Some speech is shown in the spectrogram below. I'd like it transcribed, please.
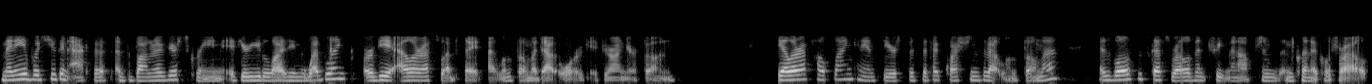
many of which you can access at the bottom of your screen if you're utilizing the web link or via LRF's website at lymphoma.org if you're on your phone. The LRF helpline can answer your specific questions about lymphoma, as well as discuss relevant treatment options and clinical trials.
